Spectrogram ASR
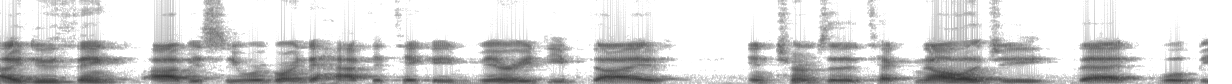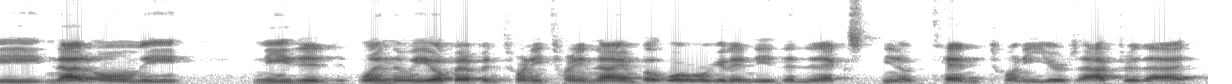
I do think obviously we're going to have to take a very deep dive in terms of the technology that will be not only needed when we open up in 2029 but what we're going to need in the next you know 10 20 years after that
